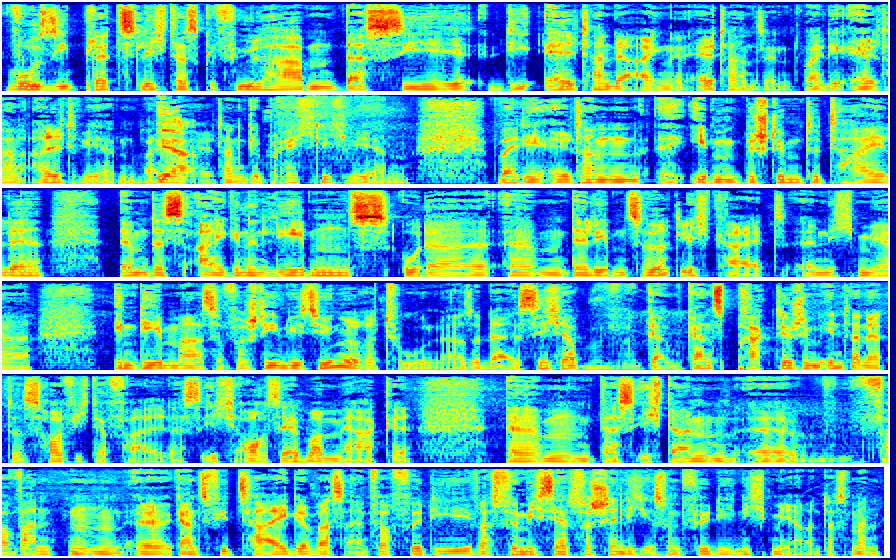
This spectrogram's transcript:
wo sie plötzlich das Gefühl haben, dass sie die Eltern der eigenen Eltern sind, weil die Eltern alt werden, weil ja. die Eltern gebrechlich werden, weil die Eltern äh, eben bestimmte Teile ähm, des eigenen Lebens oder ähm, der Lebenswirklichkeit äh, nicht mehr in dem Maße verstehen, wie es Jüngere tun. Also da ist sicher ganz praktisch im Internet das häufig der Fall, dass ich auch selber merke, ähm, dass ich dann äh, Verwandten äh, ganz viel zeige, was einfach für die, was für mich selbstverständlich ist und für die nicht mehr. Und dass man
